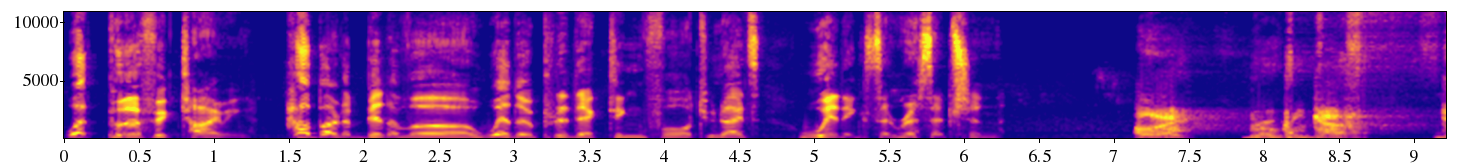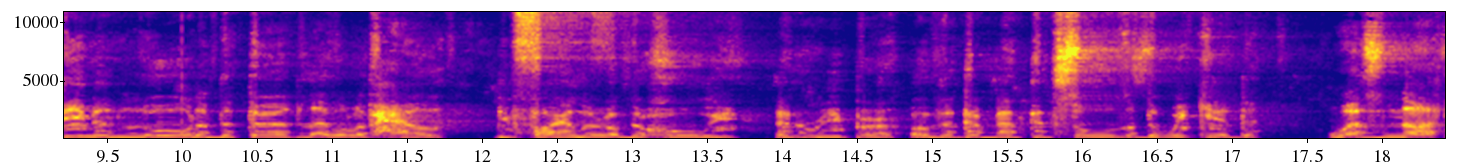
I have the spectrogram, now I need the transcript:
What perfect timing! How about a bit of a weather predicting for tonight's wedding reception? I, Broglogaff, demon lord of the third level of hell, defiler of the holy, and reaper of the demented souls of the wicked, was not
